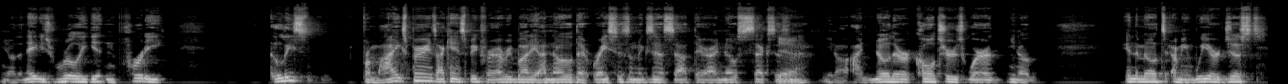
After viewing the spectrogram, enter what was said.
you know, the Navy's really getting pretty at least from my experience, I can't speak for everybody. I know that racism exists out there. I know sexism. Yeah. You know, I know there are cultures where you know, in the military. I mean, we are just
